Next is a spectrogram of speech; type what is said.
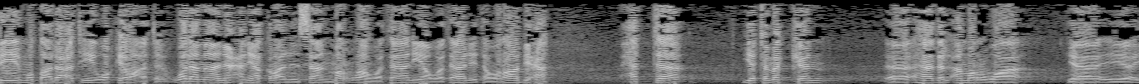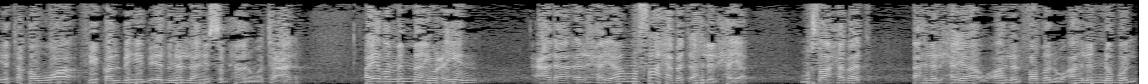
بمطالعته وقراءته. ولا مانع أن يقرأ الإنسان مرة وثانية وثالثة ورابعة حتى يتمكن آه، هذا الأمر ويتقوى في قلبه بإذن الله سبحانه وتعالى. أيضا مما يعين على الحياة مصاحبة أهل الحياة. مصاحبة أهل الحياة وأهل الفضل وأهل النبل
